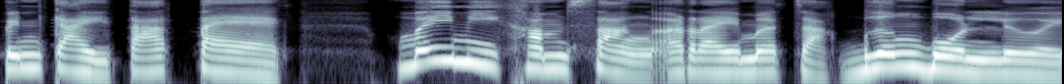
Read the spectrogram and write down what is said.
เป็นไก่ตาแตก ไม่มีคำสั่งอะไรมาจากเบื้องบนเลย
